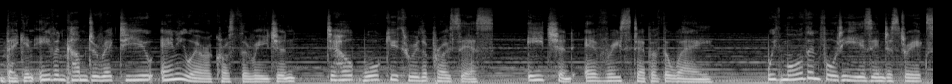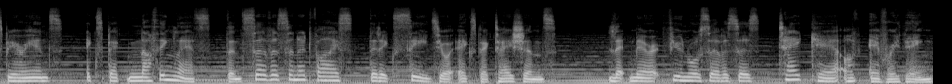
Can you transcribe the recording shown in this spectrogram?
They can even come direct to you anywhere across the region to help walk you through the process, each and every step of the way. With more than 40 years industry experience, expect nothing less than service and advice that exceeds your expectations. Let Merit Funeral Services take care of everything.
